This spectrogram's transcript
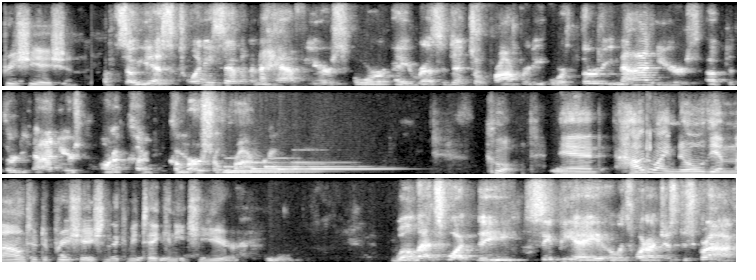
depreciation. So yes, 27 and a half years for a residential property or 39 years, up to 39 years on a co- commercial property. Cool. And how do I know the amount of depreciation that can be taken each year? Well, that's what the CPA, or it's what I just described.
